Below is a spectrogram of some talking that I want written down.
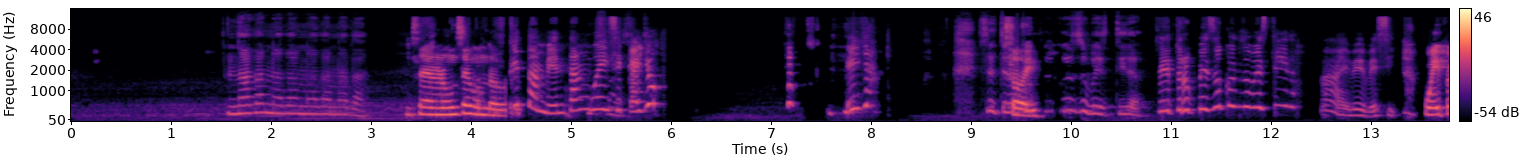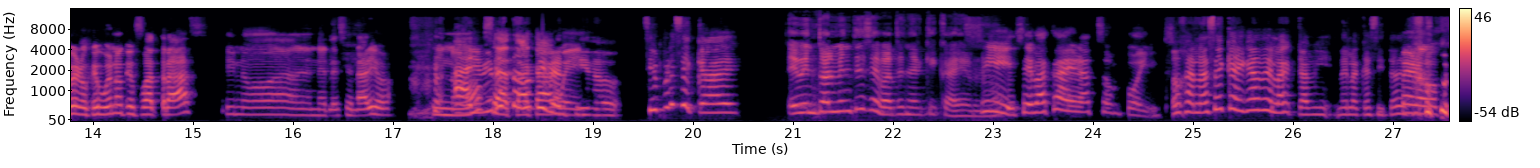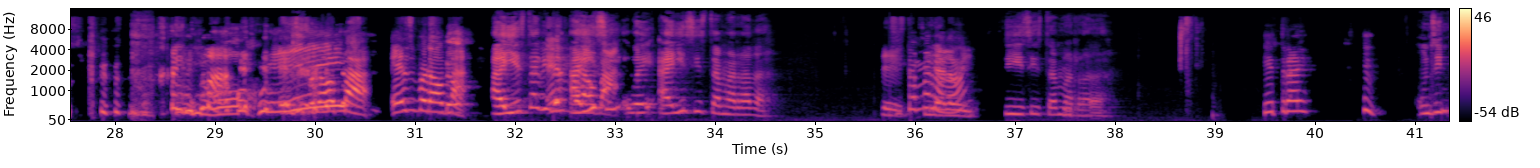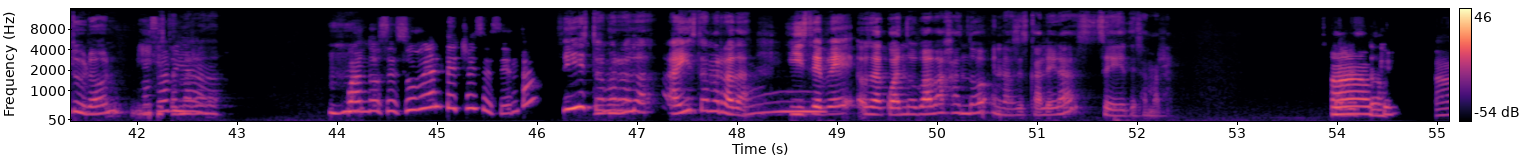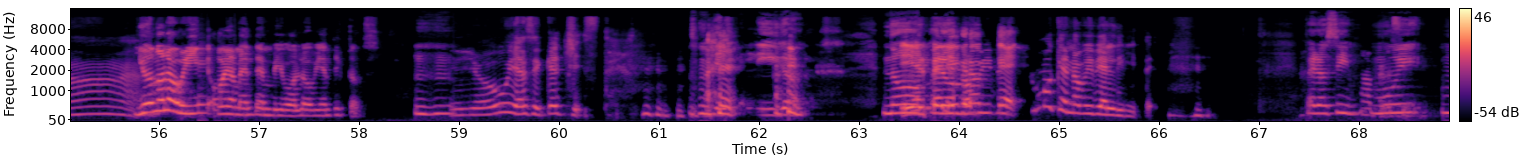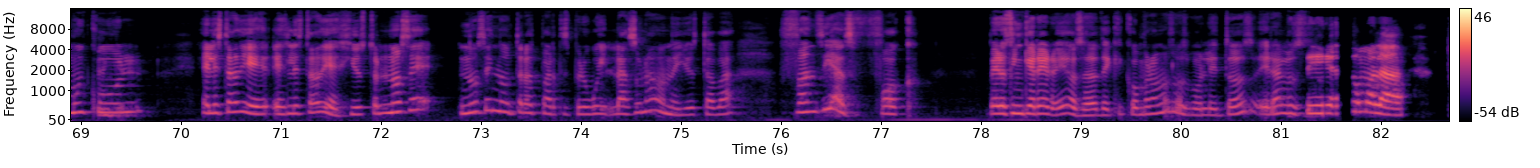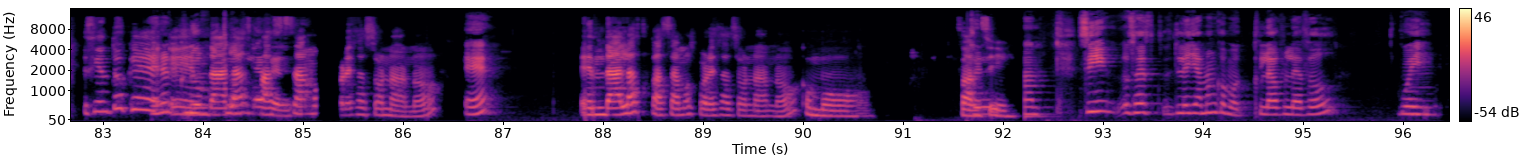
Nada, nada, nada, nada. O sea, en un segundo, Es que güey. también tan güey se cayó. Ella Se Soy. tropezó con su vestido. se tropezó con su vestido. Ay, bebecito. Güey, pero qué bueno que fue atrás y no ah, en el escenario. Si no, Ay, se ataca, güey. divertido. Siempre se cae. Eventualmente se va a tener que caer, ¿no? Sí, se va a caer at some point. Ojalá se caiga de la de la casita de Pero. No, güey. Es broma, es broma. Ahí está bien. Es Ahí broma. sí, güey, ahí sí está amarrada. Sí, ¿Sí está sí, amarrada? Sí, sí está amarrada. ¿Qué trae? Un cinturón y No está sabía. amarrada. Cuando se sube al techo y se sienta. Sí, está amarrada. Ahí está amarrada. Y se ve, o sea, cuando va bajando en las escaleras, se desamarra. Ah, Correcto. ok. Ah. Yo no lo vi, obviamente, en vivo, lo vi en TikToks. Y yo, uy, así que chiste. Y el peligro. No, Y el pero, peligro no vive- que- ¿Cómo que no vive al límite? pero sí, Ah, pero muy, sí. muy cool. El estadio, de- el estadio de Houston, no sé, no sé en otras partes, pero güey, la zona donde yo estaba, fancy as fuck. Pero sin querer, ¿eh? O sea, de que compramos los boletos, eran los... Sí, es como la, siento que Era el en club- Dallas club level. pasamos por esa zona, ¿no? ¿Eh? En Dallas pasamos por esa zona, ¿no? Como fancy. Ah, sí, o sea, le llaman como club level. Güey,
